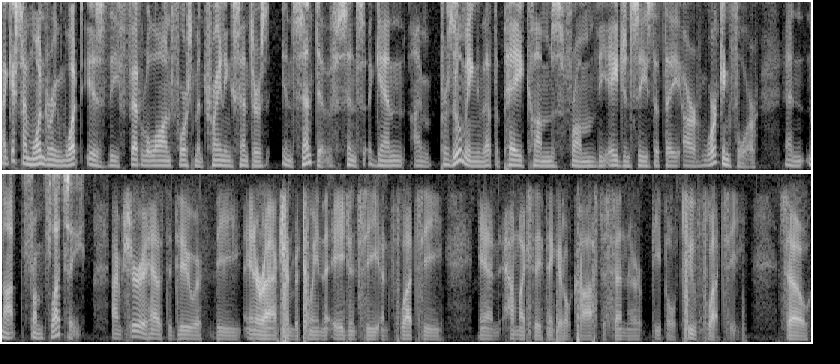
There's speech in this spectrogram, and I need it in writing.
I guess I'm wondering what is the Federal Law Enforcement Training Center's incentive, since, again, I'm presuming that the pay comes from the agencies that they are working for and not from FLETC. I'm sure it has to do with the interaction between the agency and FLETC and how much they think it'll cost to send their people to FLETC. So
